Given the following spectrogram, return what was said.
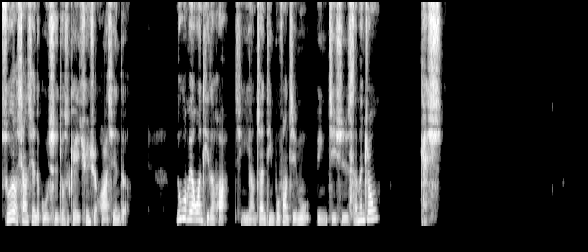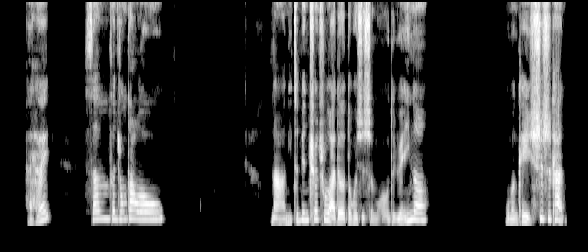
所有象限的故事都是可以圈选划线的。如果没有问题的话，请一样暂停播放节目，并计时三分钟。开始，嗨嗨，三分钟到喽。那你这边圈出来的都会是什么的原因呢？我们可以试试看。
